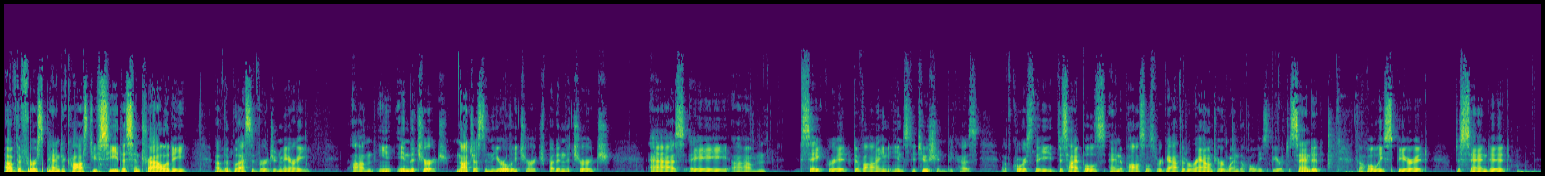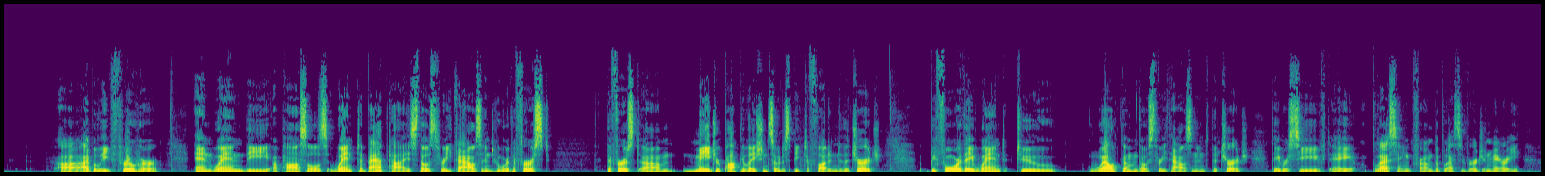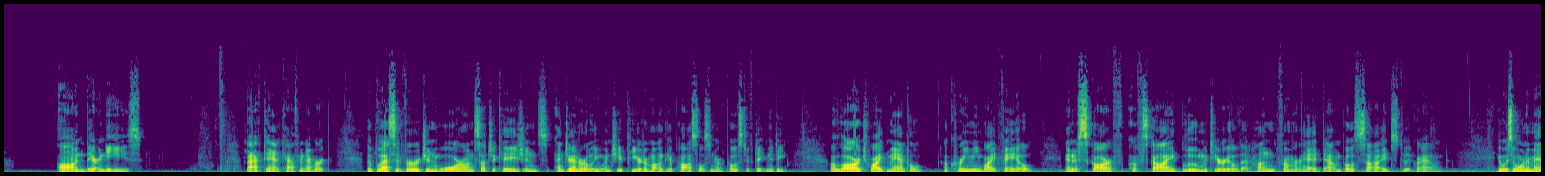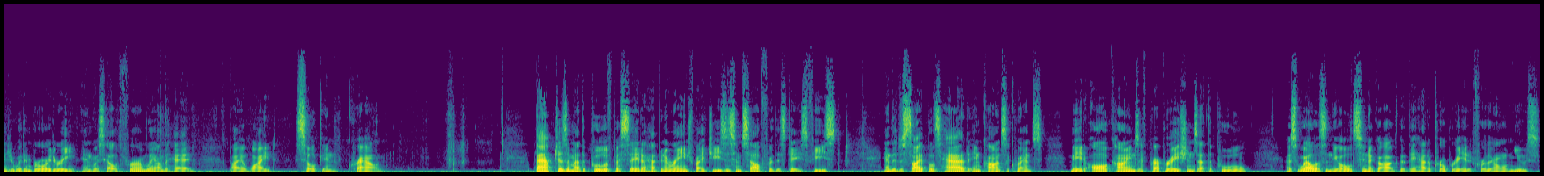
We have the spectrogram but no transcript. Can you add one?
of the first Pentecost, you see the centrality of the Blessed Virgin Mary um, in, in, the church, not just in the early church, but in the church as a um, sacred divine institution because of course the disciples and apostles were gathered around her when the holy spirit descended. The holy spirit descended uh, i believe through her and when the apostles went to baptize those 3000 who were the first the first um, major population so to speak to flood into the church before they went to welcome those 3,000 into the church, they received a blessing from the Blessed Virgin Mary on their knees. Back to Anne Catherine Emmerich. The Blessed Virgin wore on such occasions, and generally when she appeared among the apostles in her post of dignity, a large white mantle, a creamy white veil, and a scarf of sky blue material that hung from her head down both sides to the ground. It was ornamented with embroidery and was held firmly on the head by a white silken crown. Baptism at the pool of Bethsaida had been arranged by Jesus himself for this day's feast, and the disciples had, in consequence, made all kinds of preparations at the pool, as well as in the old synagogue that they had appropriated for their own use.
